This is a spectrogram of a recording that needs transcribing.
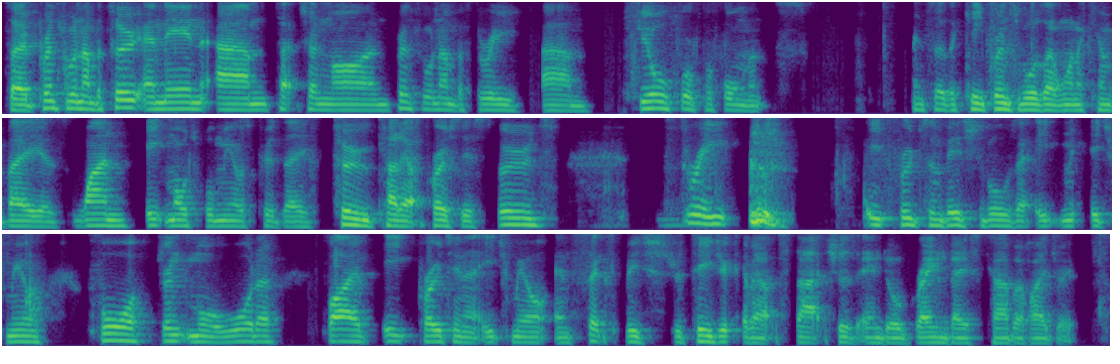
So principle number two, and then um, touching on principle number three: um, fuel for performance. And so the key principles I want to convey is one, eat multiple meals per day. Two, cut out processed foods. Three, eat fruits and vegetables at each meal. Four, drink more water. Five, eat protein at each meal. And six, be strategic about starches and or grain-based carbohydrates.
